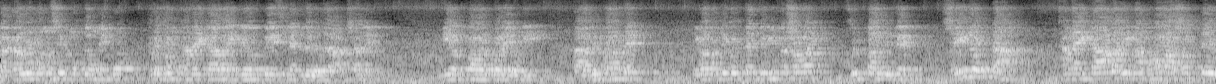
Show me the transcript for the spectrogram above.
বা কালো মানুষের মধ্যে উনি প্রথম খানায় কাবায় নিয়োগ পেয়েছিলেন দুই হাজার আট সালে। নিয়োগ পাওয়ার পরে উনি তারাবি পড়াতেন ইমামতি করতেন বিভিন্ন সময় ফুটবল দিতেন। সেই লোকটা খানায় কাবার ইমাম হওয়া সত্ত্বেও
